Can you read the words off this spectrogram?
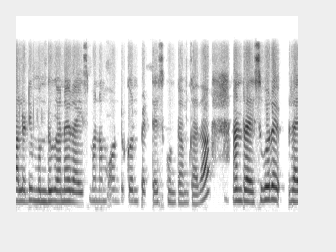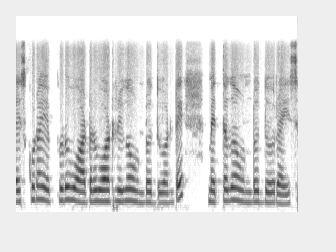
ఆల్రెడీ ముందుగానే రైస్ మనం వండుకొని పెట్టేసుకుంటాం కదా. అండ్ రైస్ కూడా రైస్ కూడా ఎప్పుడు వాటర్ వాటరీగా ఉండొద్దు. అంటే మెత్తగా ఉండొద్దు రైస్.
